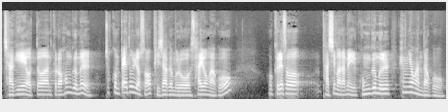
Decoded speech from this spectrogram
자기의 어떠한 그런 헌금을 조금 빼돌려서 비자금으로 사용하고 어, 그래서 다시 말하면 공금을 횡령한다고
